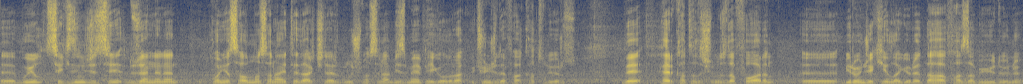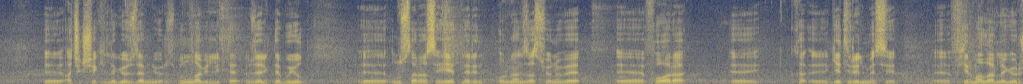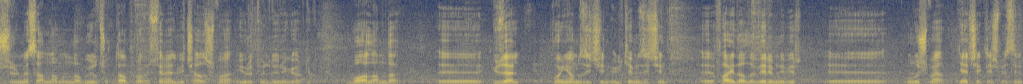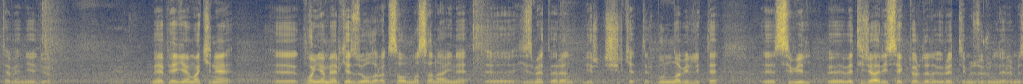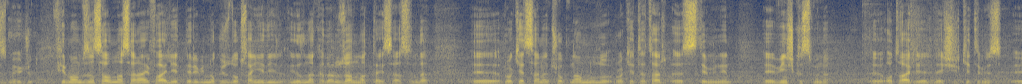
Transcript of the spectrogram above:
Ee, Bu yıl 8.si düzenlenen Konya Savunma Sanayi Tedarikçiler Buluşması'na biz MPG olarak 3. defa katılıyoruz. Ve her katılışımızda fuarın e, bir önceki yıla göre daha fazla büyüdüğünü e, açık şekilde gözlemliyoruz. Bununla birlikte özellikle bu yıl e, uluslararası heyetlerin organizasyonu ve fuara getirilmesi, firmalarla görüştürülmesi anlamında bu yıl çok daha profesyonel bir çalışma yürütüldüğünü gördük. Bu alanda e, güzel Konya'mız için, ülkemiz için e, faydalı, verimli bir e, buluşma gerçekleşmesini temenni ediyorum. MPG makine e, Konya merkezli olarak savunma sanayine e, hizmet veren bir şirkettir. Bununla birlikte e, sivil e, ve ticari sektörde de ürettiğimiz ürünlerimiz mevcut. Firmamızın savunma sanayi faaliyetleri 1997 yıl- yılına kadar uzanmakta esasında. E, Roketsan'ın çok namlulu roket atar e, sisteminin e, vinç kısmını e, o tarihlerde şirketimiz e,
